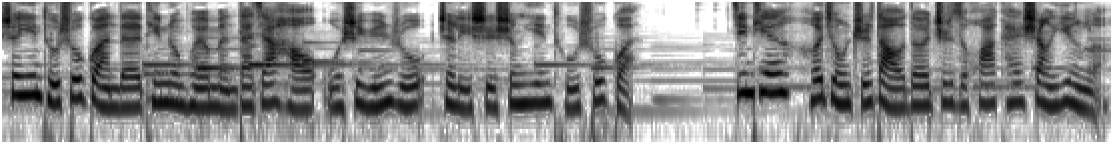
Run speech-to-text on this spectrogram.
声音图书馆的听众朋友们，大家好，我是云如，这里是声音图书馆。今天何炅执导的《栀子花开》上映了，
